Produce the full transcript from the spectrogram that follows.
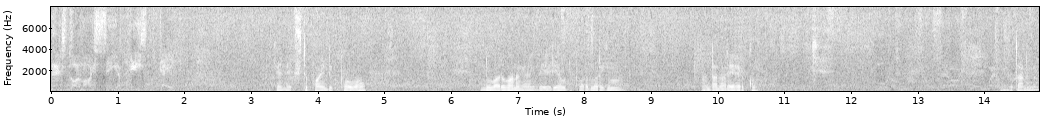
Next time I see him, he's dead. Okay next பாயிண்ட்டுக்கு போவோம் இன்னும் வருவானுங்க இந்த ஏரியா விட்டு போகிறது வரைக்கும் வேண்டா நிறைய இருக்கும் Understanding them?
